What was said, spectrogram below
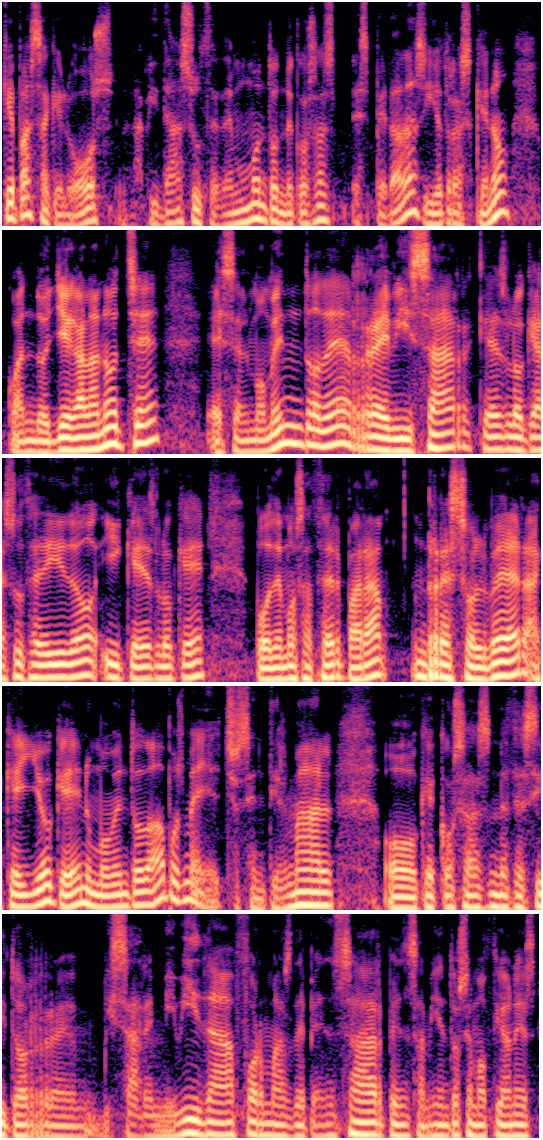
¿Qué pasa? Que luego en la vida suceden un montón de cosas esperadas y otras que no. Cuando llega la noche es el momento de revisar qué es lo que ha sucedido y qué es lo que podemos hacer para resolver aquello que en un momento dado pues me ha hecho sentir mal o qué cosas necesito revisar en mi vida, formas de pensar, pensamientos, emociones,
